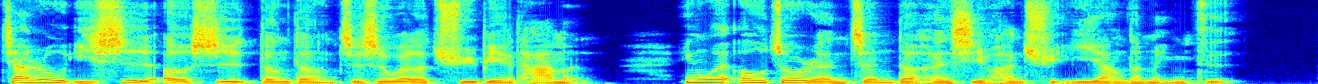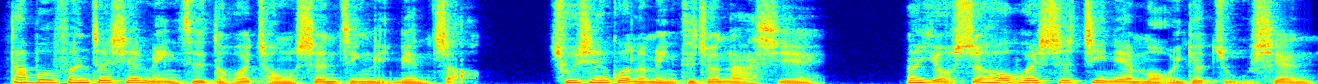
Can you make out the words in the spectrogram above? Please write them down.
加入一世、二世等等，只是为了区别他们。因为欧洲人真的很喜欢取一样的名字，大部分这些名字都会从圣经里面找，出现过的名字就那些。那有时候会是纪念某一个祖先。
